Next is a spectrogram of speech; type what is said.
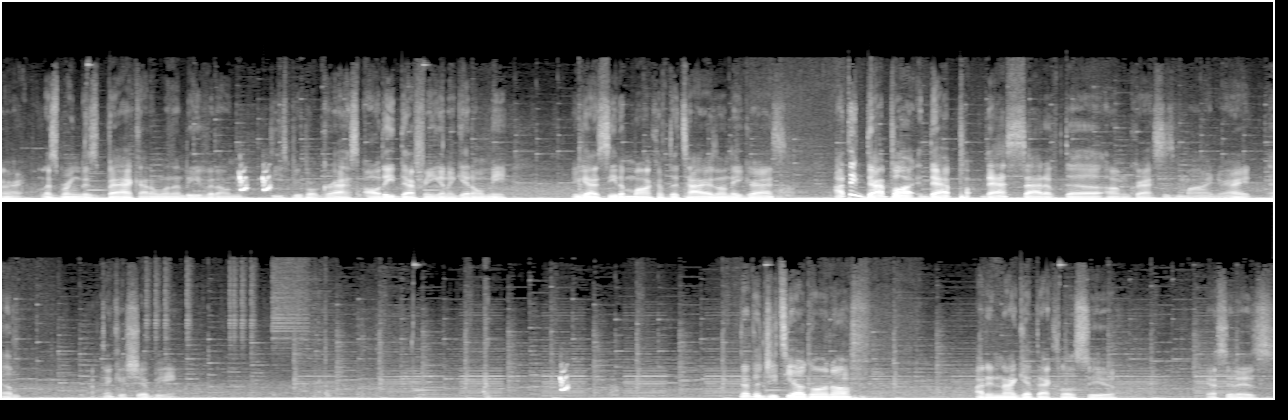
All right, let's bring this back. I don't want to leave it on these people grass. Oh, they definitely gonna get on me. You guys see the mark of the tires on their grass? I think that part, that that side of the um, grass is mine, right? Um, think it should be. That the GTL going off? I did not get that close to you. Yes, it is.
